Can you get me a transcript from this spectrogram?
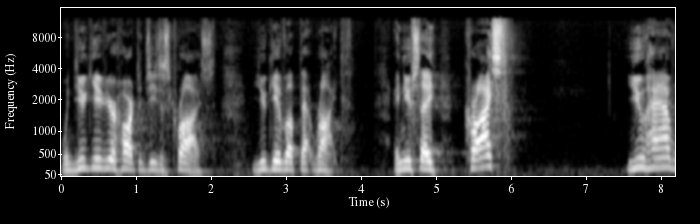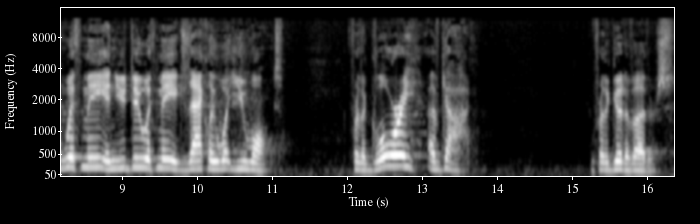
When you give your heart to Jesus Christ, you give up that right. And you say, Christ, you have with me and you do with me exactly what you want for the glory of God and for the good of others.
